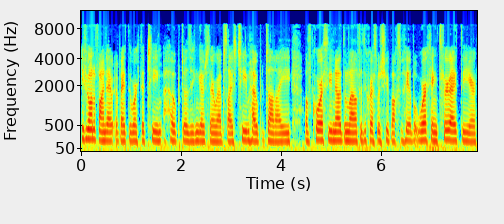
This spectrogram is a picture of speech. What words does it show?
If you want to find out about the work that Team Hope does, you can go to their website, teamhope.ie. Of course, you know them well for the Christmas shoebox appeal, but working throughout the year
